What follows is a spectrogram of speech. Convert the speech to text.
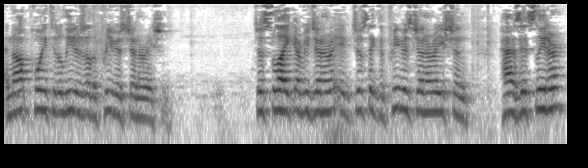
and not point to the leaders of the previous generation. Just like every generation, just like the previous generation has its leader,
